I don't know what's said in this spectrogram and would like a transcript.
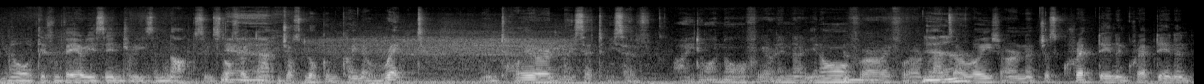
you know different various injuries and knocks and stuff like that and just looking kind of wrecked and tired and I said to myself I don't know if we're in there, you know, if our, if our lads are right or and it just crept in and crept in and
